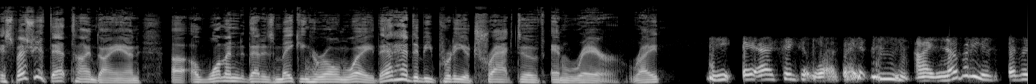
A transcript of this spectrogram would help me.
especially at that time, Dyan, uh, a woman that is making her own way. That had to be pretty attractive and rare, right? I think it was. I, I nobody has ever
